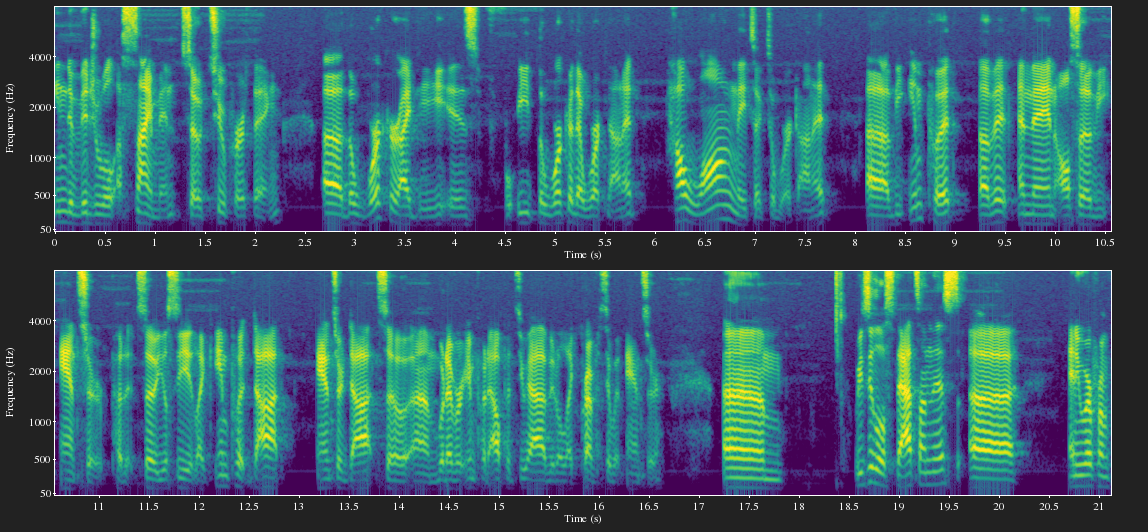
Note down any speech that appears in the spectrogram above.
individual assignment, so two per thing. Uh, the worker ID is the worker that worked on it, how long they took to work on it, uh, the input of it, and then also the answer put it. So you'll see it like input dot, answer dot, so um, whatever input outputs you have, it'll like preface it with answer. Um, we see little stats on this, uh, anywhere from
